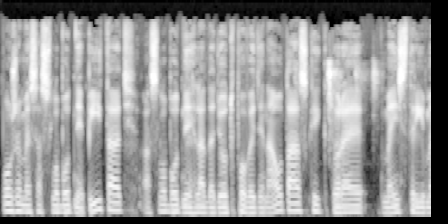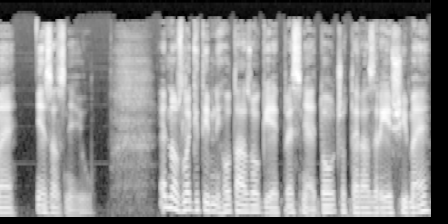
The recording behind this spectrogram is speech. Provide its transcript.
môžeme sa slobodne pýtať a slobodne hľadať odpovede na otázky, ktoré v mainstreame nezaznejú. Jednou z legitímnych otázok je presne aj to, čo teraz riešime,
